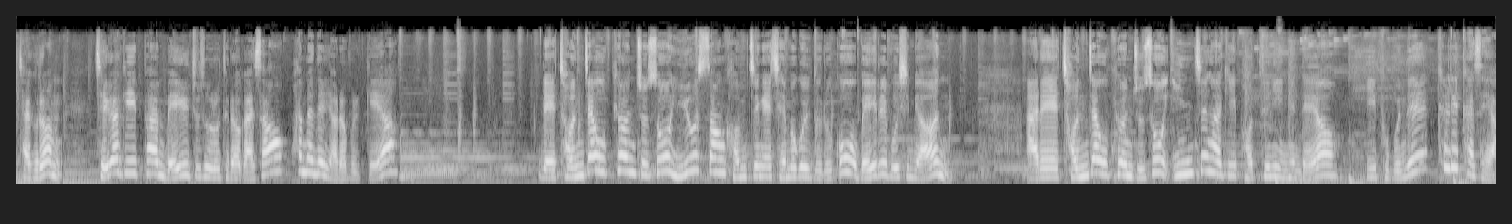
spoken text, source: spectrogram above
자, 그럼 제가 기입한 메일 주소로 들어가서 화면을 열어볼게요. 네, 전자우편 주소 유효성 검증의 제목을 누르고 메일을 보시면 아래 전자우편 주소 인증하기 버튼이 있는데요. 이 부분을 클릭하세요.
